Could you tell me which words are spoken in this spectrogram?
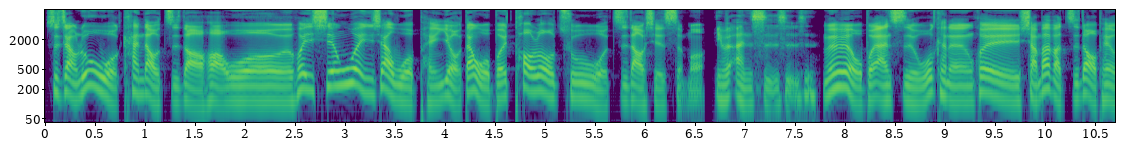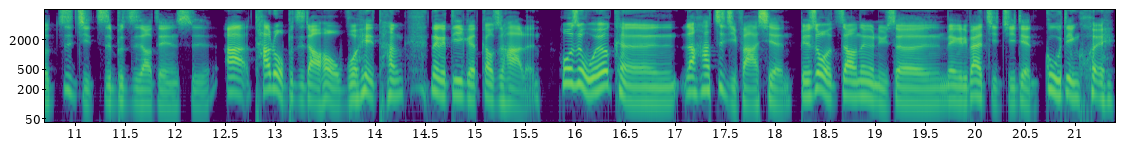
是这样，如果我看到我知道的话，我会先问一下我朋友，但我不会透露出我知道些什么。你会暗示是不是？没有没有，我不会暗示，我可能会想办法知道我朋友自己知不知道这件事啊。他如果不知道的话，我不会当那个第一个告诉他的人。或是我有可能让他自己发现，比如说我知道那个女生每个礼拜几几点固定会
